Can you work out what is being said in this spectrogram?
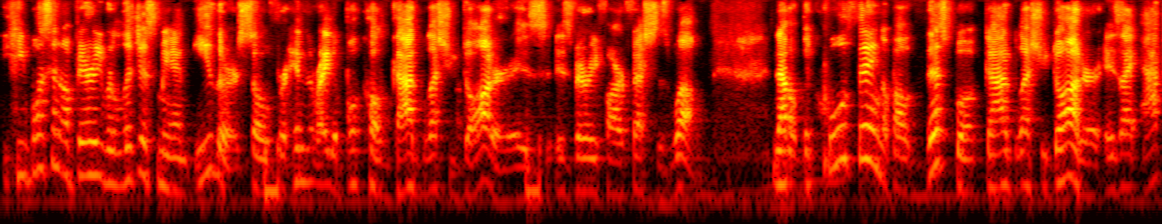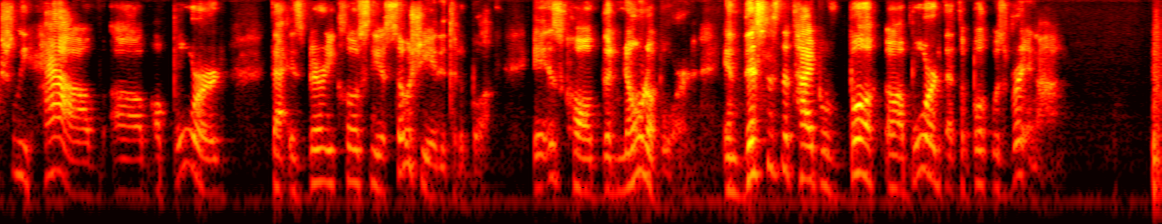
he wasn't a very religious man either. So for him to write a book called God Bless You Daughter is is very far fetched as well. Now, the cool thing about this book, God Bless You Daughter, is I actually have um, a board that is very closely associated to the book. It is called the Nona board, and this is the type of book uh, board that the book was written on.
